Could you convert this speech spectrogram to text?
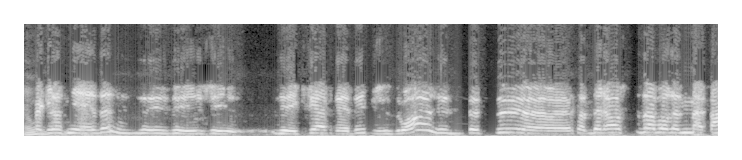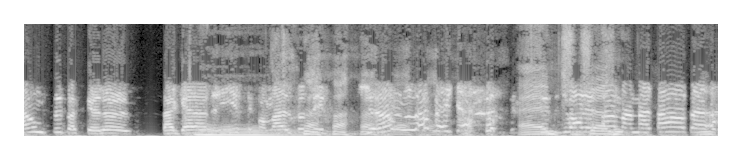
Ah oui. Fait que là, je niaisais, j'ai- j'ai- j'ai j'ai écrit à Freddy, puis j'ai dit, ouais, j'ai dit, tu euh, ça te dérange-tu d'avoir une ma tante, tu sais, parce que là, dans le calendrier, c'est pas mal tous les Oh. jeunes, là. Fait que, tu vas aller faire jeune. ma, tante. hein. Une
